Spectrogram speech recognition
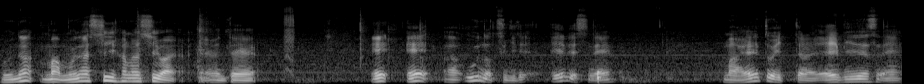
むなまあ虚しい話はやめて。ええあうの次で。えですね。まあえと言ったらエビですね。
